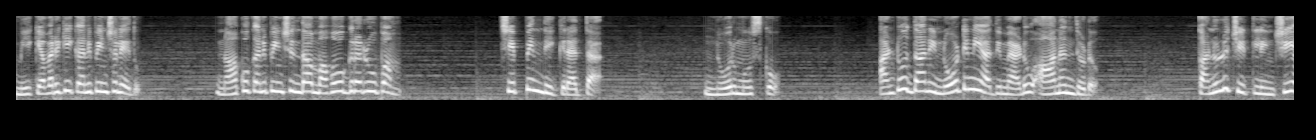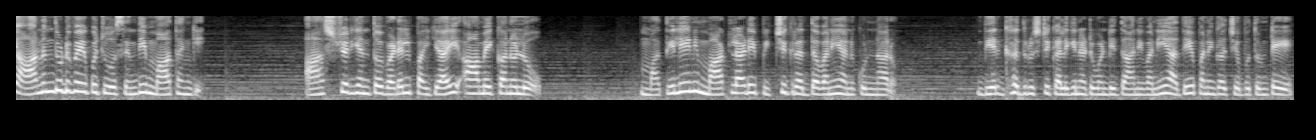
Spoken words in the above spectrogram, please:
మీకెవరికీ కనిపించలేదు. నాకు కనిపించిందా మహోగ్ర రూపం? చెప్పింది గ్రద్ద. నోరు మూసుకో. అంటూ దాని నోటిని అదిమాడు ఆనందుడు. కనులు చిట్లించి ఆనందుడి వైపు చూసింది మాతంగి. ఆశ్చర్యంతో వెడల్పయ్యాయి ఆమె కనులు. మతిలేని మాట్లాడే పిచ్చి గ్రద్దవని అనుకున్నారు. దీర్ఘదృష్టి కలిగినటువంటి దానివని అదే పనిగా చెబుతుంటే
